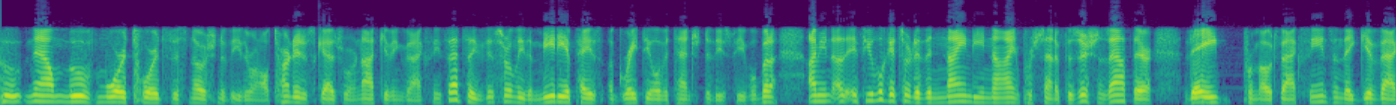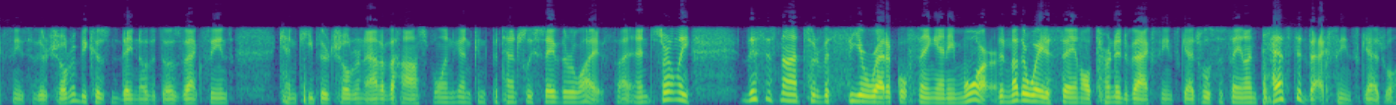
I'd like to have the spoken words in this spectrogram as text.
who now move more towards this notion of either an alternative schedule or not giving vaccines. That's a, certainly the media pays a great deal of attention to these people. But I mean, uh, if you look at sort of the 99% of physicians out there, they promote vaccines and they give vaccines to their children because they know that those vaccines can keep their children out of the hospital and, and can potentially save their life. Uh, and certainly, this is not sort of a theoretical thing anymore. Another way to say an alternative vaccine schedule is to say an untested vaccine schedule.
